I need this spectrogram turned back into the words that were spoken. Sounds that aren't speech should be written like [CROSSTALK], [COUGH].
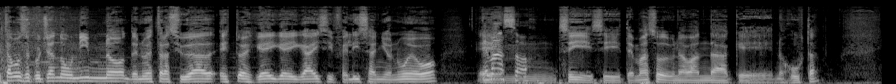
Estamos escuchando un himno de nuestra ciudad. Esto es Gay Gay Guys y Feliz Año Nuevo. Temazo. Em, sí, sí, temazo de una banda que nos gusta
